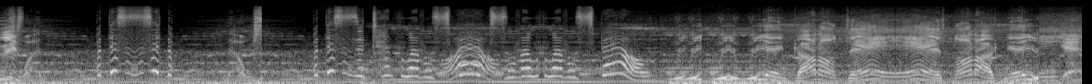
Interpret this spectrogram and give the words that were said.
This one. But this is, this is the, No. but this is a 10th level spell. So level level spell. We, we, we, we ain't got all day. It's not our game. Yeah.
